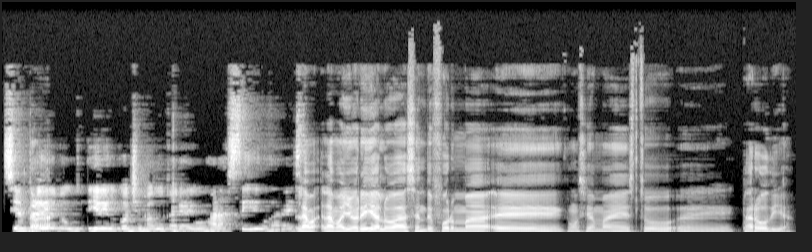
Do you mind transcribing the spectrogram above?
siempre No, digo, me gust- yo digo, concho, me gustaría dibujar así, dibujar eso. La, la mayoría lo hacen de forma, eh, ¿cómo se llama esto? Eh, parodia.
